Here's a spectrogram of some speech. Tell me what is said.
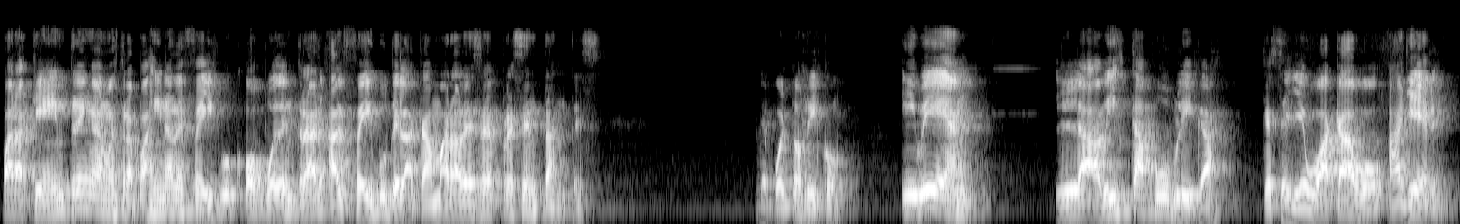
para que entren a nuestra página de Facebook o pueden entrar al Facebook de la Cámara de Representantes de Puerto Rico y vean la vista pública que se llevó a cabo ayer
